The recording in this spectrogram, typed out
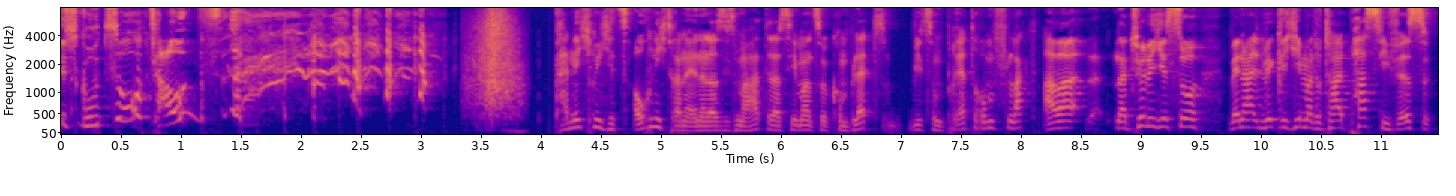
Ist gut so. Taugt's? Kann ich mich jetzt auch nicht dran erinnern, dass ich es mal hatte, dass jemand so komplett wie ein Brett rumflackt. Aber natürlich ist so, wenn halt wirklich jemand total passiv ist,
